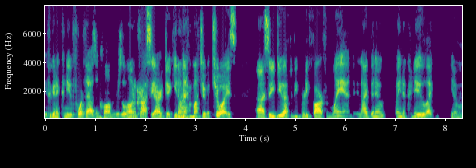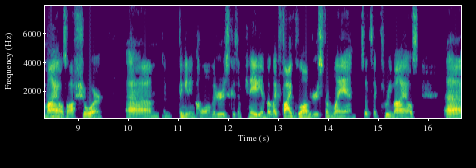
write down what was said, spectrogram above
if you're going to canoe 4,000 kilometers alone across the Arctic, you don't have much of a choice. Uh, so you do have to be pretty far from land. And I've been out in a canoe like, you know, miles offshore. Um, I'm thinking in kilometers because I'm Canadian, but like five kilometers from land. So it's like three miles. Uh,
